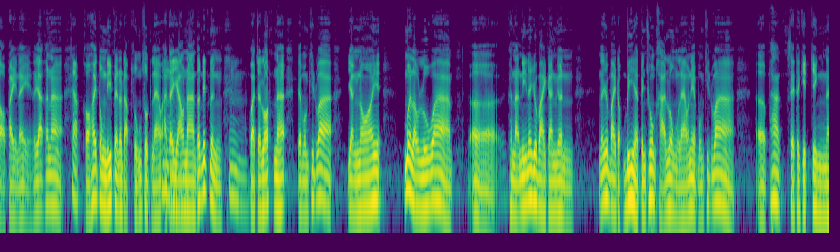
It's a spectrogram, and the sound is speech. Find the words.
ต่อไปในระยะข้างหน้าครับขอให้ตรงนี้เป็นระดับสูงสุดแล้ว อาจจะยาวนานตั้งนิดหนึ่งอืมกว่าจะลดนะฮะแต่ผมคิดว่าอย่างน้อย เมื่อเรารู้ว่าเอ่อขณะนี้นโยบายการเงิน นโยบายดอกเบี้ยเป็นช่วงขาลงแล้วเนี่ยผมคิดว่าเอ่อภาคเศรษฐกิจจริงใน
